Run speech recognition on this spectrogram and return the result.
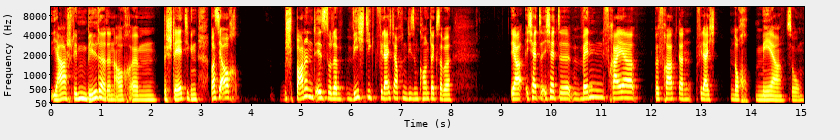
ja schlimmen Bilder dann auch ähm, bestätigen, was ja auch spannend ist oder wichtig vielleicht auch in diesem Kontext, aber ja, ich hätte ich hätte wenn Freier befragt, dann vielleicht noch mehr so.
